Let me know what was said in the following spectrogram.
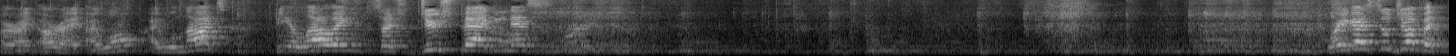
All right, all right. I won't. I will not be allowing such douchebagginess. Why are you guys still jumping?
